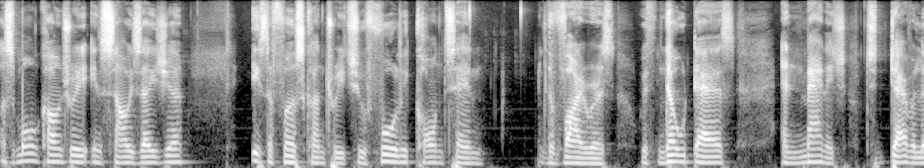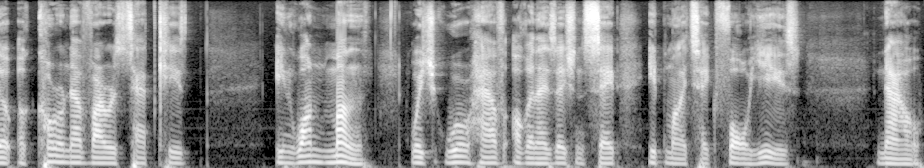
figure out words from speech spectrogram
a small country in Southeast Asia, is the first country to fully contain the virus with no deaths and managed to develop a coronavirus test kit in one month, which World Health Organization said it might take four years. Now,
